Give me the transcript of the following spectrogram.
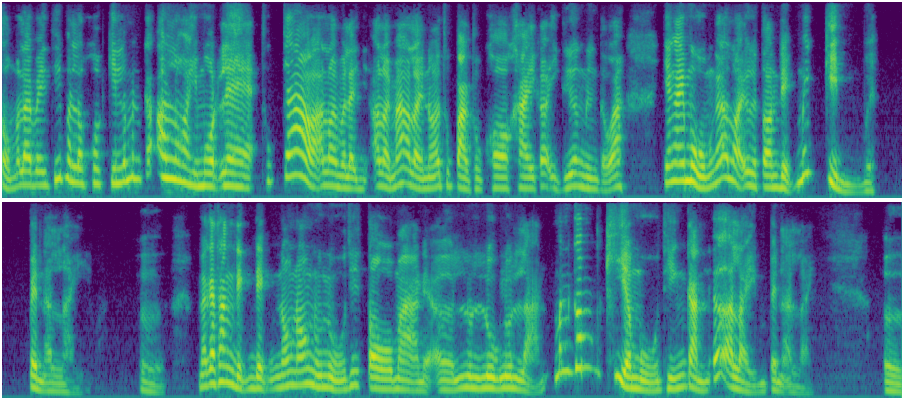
สมอะไรไปที่มันเราพอกินแล้วมันก็อร่อยหมดแหละทุกเจ้าอร่อยหมดแหละอร่อยมากอร่อยน้อยถูกปากถูกคอใครก็อีกเรื่องหนึ่งแต่ว่า ยังไงหมูมันก็อร่อยเออตอนเด็กไม่กินเว้ยเป็นอะไร เออแม้กระทั่งเด็กๆ น้องๆ หนูๆ ที่โตมาเนี่ยเออรุ่นลูกรุ่นหลาน มันก็เขี่ยหมูทิ้งกัน เอออะไรมันเป็นอะไร เออ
